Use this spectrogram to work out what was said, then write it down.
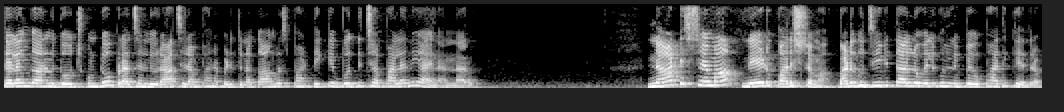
తెలంగాణను దోచుకుంటూ ప్రజలను రాచి రంపాన పెడుతున్న కాంగ్రెస్ పార్టీకి బుద్ధి చెప్పాలని ఆయన అన్నారు. నాటి శ్రమ నేడు పరిశ్రమ. బడుగు జీవితాల్లో వెలుగులు నింపే ఉపాధి కేంద్రం.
